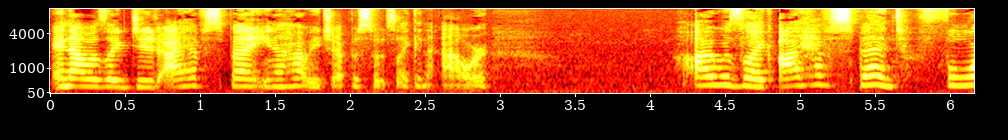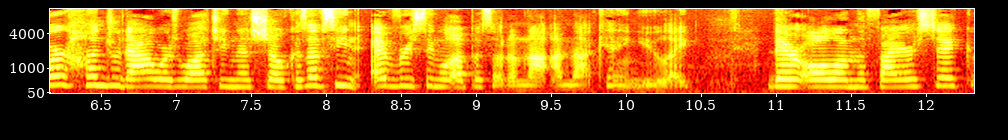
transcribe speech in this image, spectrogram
and I was like, dude, I have spent, you know how each episode's like an hour? I was like, I have spent 400 hours watching this show, because I've seen every single episode. I'm not, I'm not kidding you. Like, they're all on the Fire Stick,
